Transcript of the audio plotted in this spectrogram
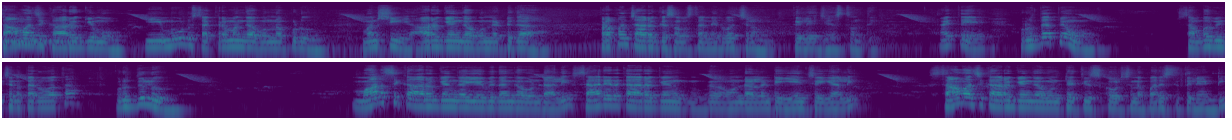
సామాజిక ఆరోగ్యము ఈ మూడు సక్రమంగా ఉన్నప్పుడు మనిషి ఆరోగ్యంగా ఉన్నట్టుగా ప్రపంచ ఆరోగ్య సంస్థ నిర్వచనం తెలియజేస్తుంది. అయితే వృద్ధాప్యం సంభవించిన తర్వాత వృద్ధులు మానసిక ఆరోగ్యంగా ఏ విధంగా ఉండాలి శారీరక ఆరోగ్యంగా ఉండాలంటే ఏం చేయాలి సామాజిక ఆరోగ్యంగా ఉంటే తీసుకోవాల్సిన పరిస్థితులు ఏంటి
